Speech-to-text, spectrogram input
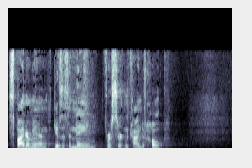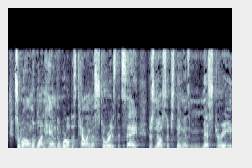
Spider Man gives us a name for a certain kind of hope. So, while on the one hand, the world is telling us stories that say there's no such thing as mystery,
